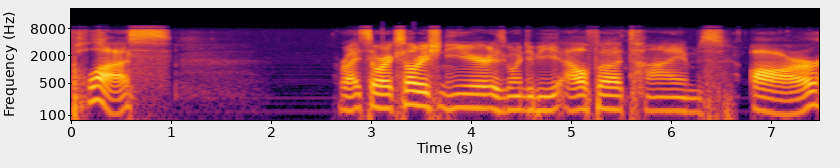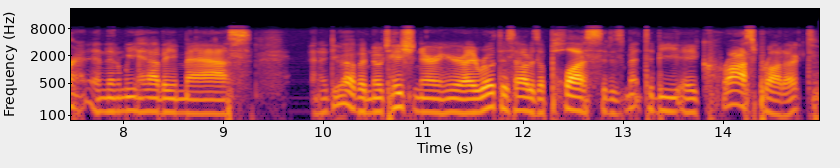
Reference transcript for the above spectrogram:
plus right? So our acceleration here is going to be alpha times r, and then we have a mass, and I do have a notation error here. I wrote this out as a plus. It is meant to be a cross product.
